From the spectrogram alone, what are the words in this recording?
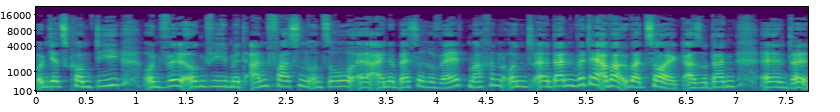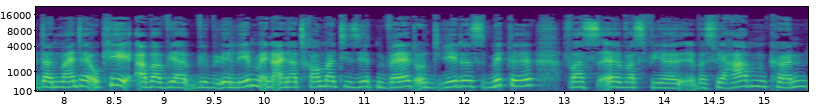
Und jetzt kommt die und will irgendwie mit anfassen und so äh, eine bessere Welt machen. Und äh, dann wird er aber überzeugt. Also dann, äh, dann meint er, okay, aber wir, wir, wir leben in einer traumatisierten Welt und jedes Mittel, was, äh, was, wir, was wir haben können,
